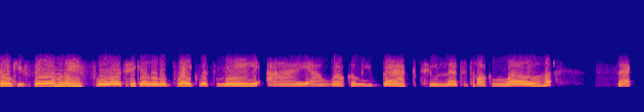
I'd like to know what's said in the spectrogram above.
Thank you, family, for taking a little break with me. I uh, welcome you back to Let's Talk Love, Sex,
